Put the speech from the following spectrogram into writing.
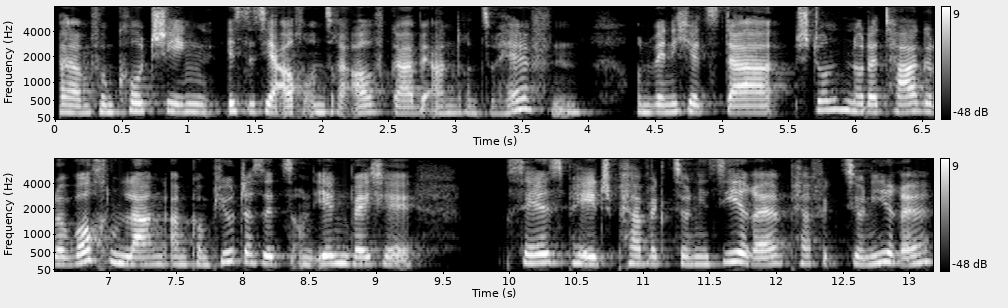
ähm, vom Coaching ist es ja auch unsere Aufgabe, anderen zu helfen. Und wenn ich jetzt da Stunden oder Tage oder Wochen lang am Computer sitze und irgendwelche Salespage perfektionisiere, perfektioniere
